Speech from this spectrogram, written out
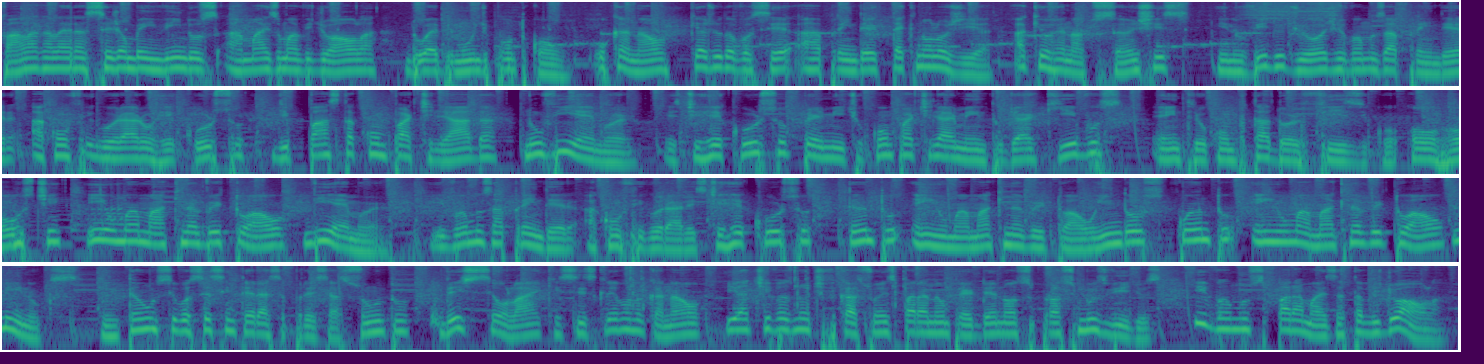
Fala galera, sejam bem-vindos a mais uma videoaula do webmundi.com, o canal que ajuda você a aprender tecnologia. Aqui é o Renato Sanches e no vídeo de hoje vamos aprender a configurar o recurso de pasta compartilhada no VMware. Este recurso permite o compartilhamento de arquivos entre o computador físico ou host e uma máquina virtual VMware. E vamos aprender a configurar este recurso tanto em uma máquina virtual Windows quanto em uma máquina virtual Linux. Então, se você se interessa por esse assunto, deixe seu like, se inscreva no canal e ative as notificações para não perder nossos próximos vídeos. E vamos para mais esta videoaula.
